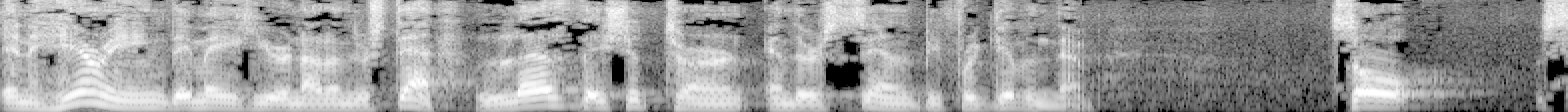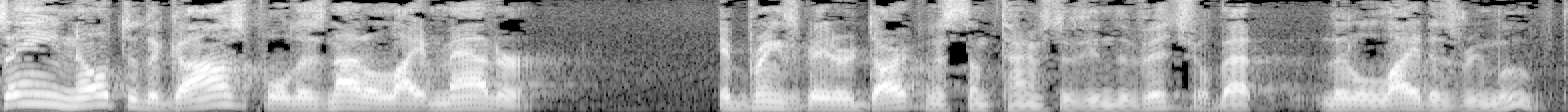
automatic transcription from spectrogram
and hearing they may hear and not understand, lest they should turn and their sins be forgiven them. So, saying no to the gospel is not a light matter. It brings greater darkness sometimes to the individual. That little light is removed.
